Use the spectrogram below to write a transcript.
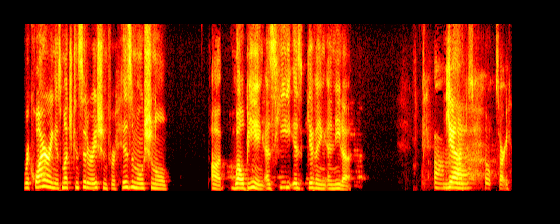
requiring as much consideration for his emotional uh, well-being as he is giving Anita. Um, Yeah. just- oh, sorry.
